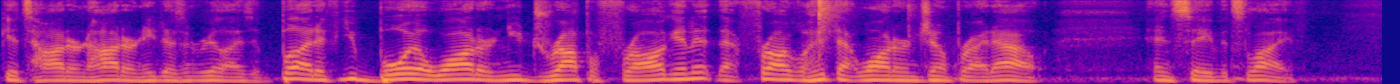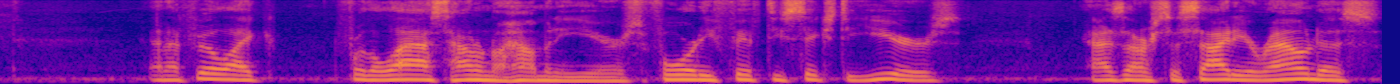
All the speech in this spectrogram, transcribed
gets hotter and hotter and he doesn't realize it. But if you boil water and you drop a frog in it, that frog will hit that water and jump right out and save its life. And I feel like for the last, I don't know how many years 40, 50, 60 years as our society around us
